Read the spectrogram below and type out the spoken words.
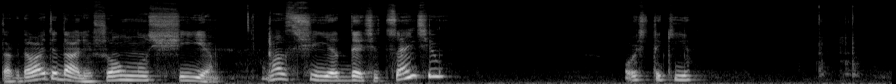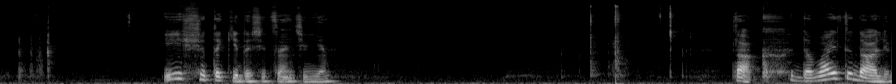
Так, давайте далі. Що у нас ще є? У нас ще є 10 центів. Ось такі. І ще такі 10 центів є. Так, давайте далі.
